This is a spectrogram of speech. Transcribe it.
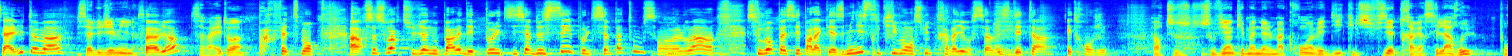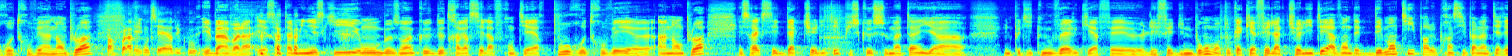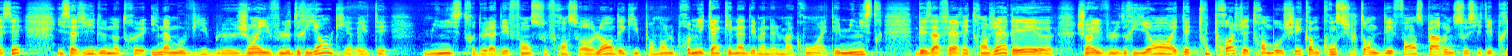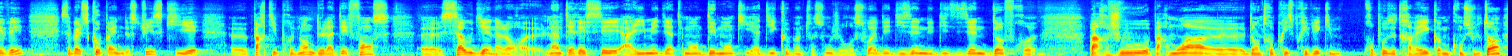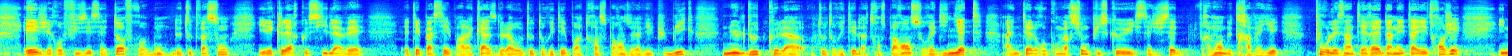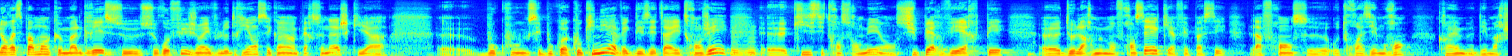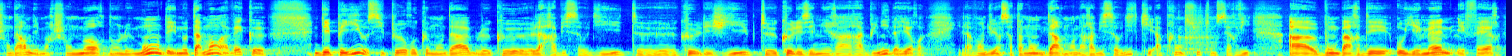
Salut Thomas. Salut Jamil Ça va bien? Ça va et toi? Parfaitement. Alors ce soir, tu viens nous parler des politiciens, de ces politiciens, pas tous, on va le voir, hein, souvent passés par la case ministre et qui vont ensuite travailler au service d'États étrangers. Alors tu te souviens qu'Emmanuel Macron avait dit qu'il suffisait de traverser la rue pour retrouver un emploi. Parfois la frontière, du coup. Et ben voilà, il y a certains ministres qui ont besoin que de traverser la frontière pour retrouver euh, un emploi. Et c'est vrai que c'est d'actualité puisque ce matin, il y a une petite nouvelle qui a fait euh, l'effet d'une bombe, en tout cas qui a fait l'actualité avant d'être démentie par le principal intéressé. Il s'agit de notre inamovible Jean-Yves Le Drian, qui avait été ministre de la Défense sous François Hollande et qui, pendant le premier quinquennat d'Emmanuel Macron, a été ministre des Affaires étrangères. Et euh, Jean-Yves Le Drian était tout proche d'être embauché comme consultant de défense par une société privée qui s'appelle Scopa Industries, qui est euh, partie prenante de la défense euh, saoudienne. Alors euh, l'intéressé a immédiatement démenti, a dit que ben, de toute façon je reçois des dizaines et des dizaines d'offres par jour, par mois d'entreprises privées qui me propose de travailler comme consultant et j'ai refusé cette offre. Bon, de toute façon, il est clair que s'il avait été passé par la case de la haute autorité pour la transparence de la vie publique, nul doute que la haute autorité de la transparence aurait dit niet à une telle reconversion puisqu'il s'agissait vraiment de travailler pour les intérêts d'un État étranger. Il n'en reste pas moins que malgré ce, refus, Jean-Yves Le Drian, c'est quand même un personnage qui a euh, beaucoup, c'est beaucoup à coquiner avec des États étrangers, mhm. euh, qui s'est transformé en super VRP euh, de l'armement français, qui a fait passer la France au troisième rang quand même des marchands d'armes, des marchands de morts dans le monde, et notamment avec des pays aussi peu recommandables que l'Arabie saoudite, que l'Égypte, que les Émirats arabes unis. D'ailleurs, il a vendu un certain nombre d'armes en Arabie saoudite qui après ensuite ont servi à bombarder au Yémen et faire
